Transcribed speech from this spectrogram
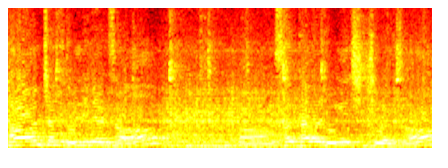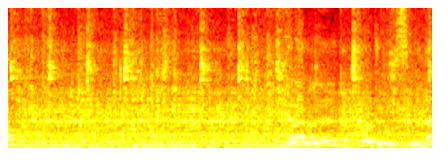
천천히 돌리면서 어, 설탕을 용해시키면서 계란을 풀어주고 있습니다.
